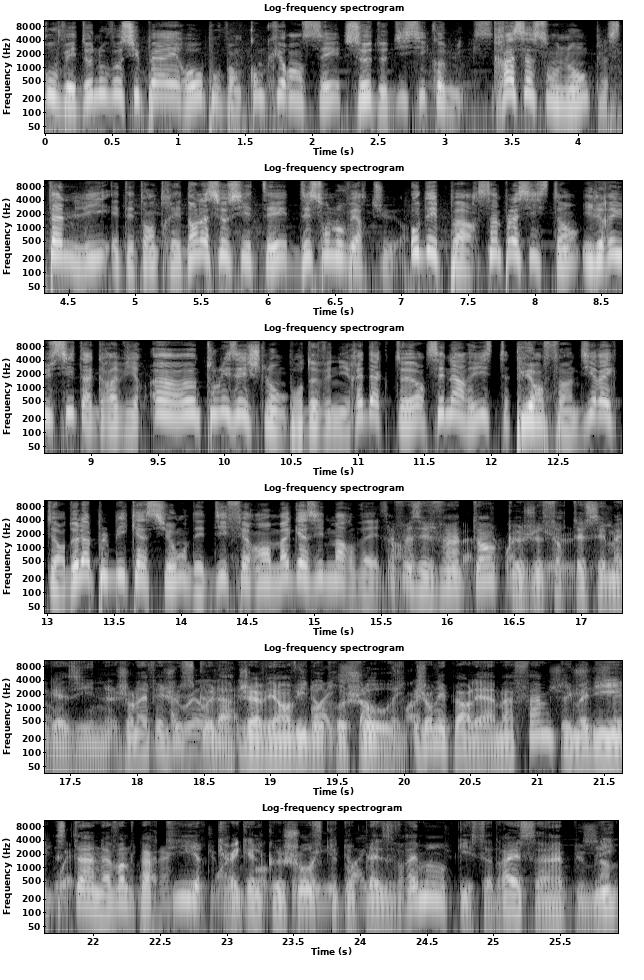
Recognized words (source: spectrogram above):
trouver de nouveaux super-héros pouvant concurrencer ceux de DC Comics. Grâce à son oncle, Stan Lee était entré dans la société dès son ouverture. Au départ, simple assistant, il réussit à gravir un à un tous les échelons pour devenir rédacteur, scénariste, puis enfin directeur de la publication des différents magazines Marvel. Ça faisait 20 ans que je sortais ces magazines. J'en avais jusque-là. J'avais envie d'autre chose. J'en ai parlé à ma femme qui m'a dit Stan, avant de partir, crée quelque chose qui te plaise vraiment, qui s'adresse à un public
